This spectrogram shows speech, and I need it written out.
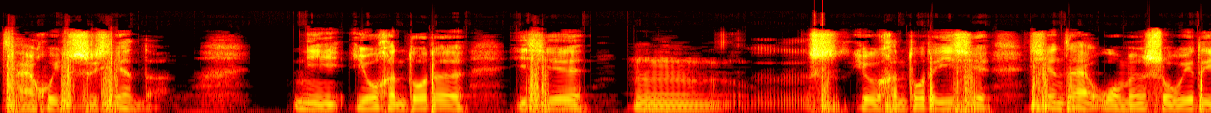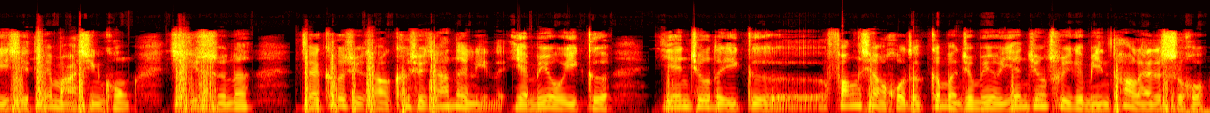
才会实现的。你有很多的一些，嗯，是有很多的一些现在我们所谓的一些天马行空，其实呢，在科学上，科学家那里呢也没有一个研究的一个方向，或者根本就没有研究出一个名堂来的时候，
